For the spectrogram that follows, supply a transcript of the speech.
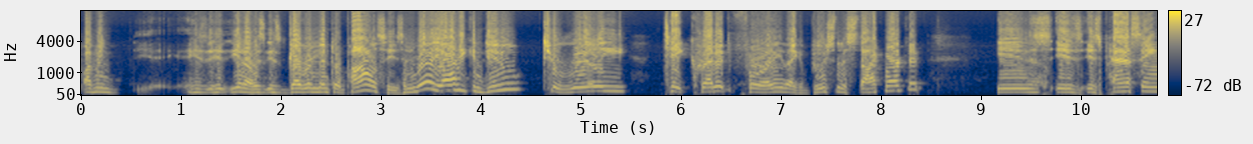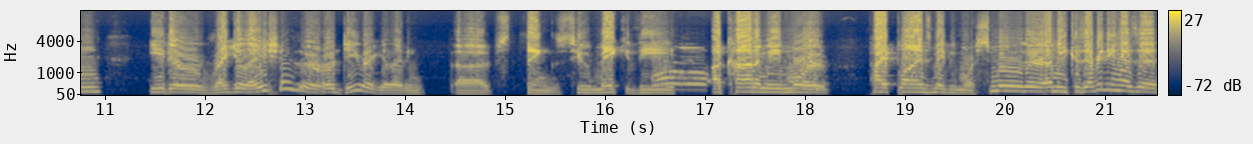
i mean his, his you know his, his governmental policies. And really all he can do to really take credit for any like a boost in the stock market is is is passing either regulations or, or deregulating uh, things to make the economy more pipelines maybe more smoother. I mean because everything has a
